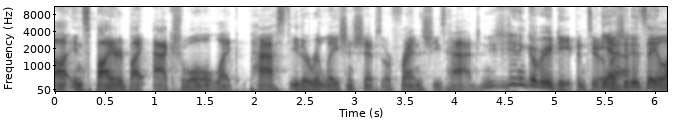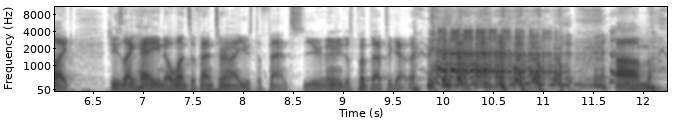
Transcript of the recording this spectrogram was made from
uh, inspired by actual like past either relationships or friends she's had. She didn't go very deep into it, Yeah. but she did say like she's like, hey, you know, one's a fencer and I used a fence. You let me just put that together. um,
